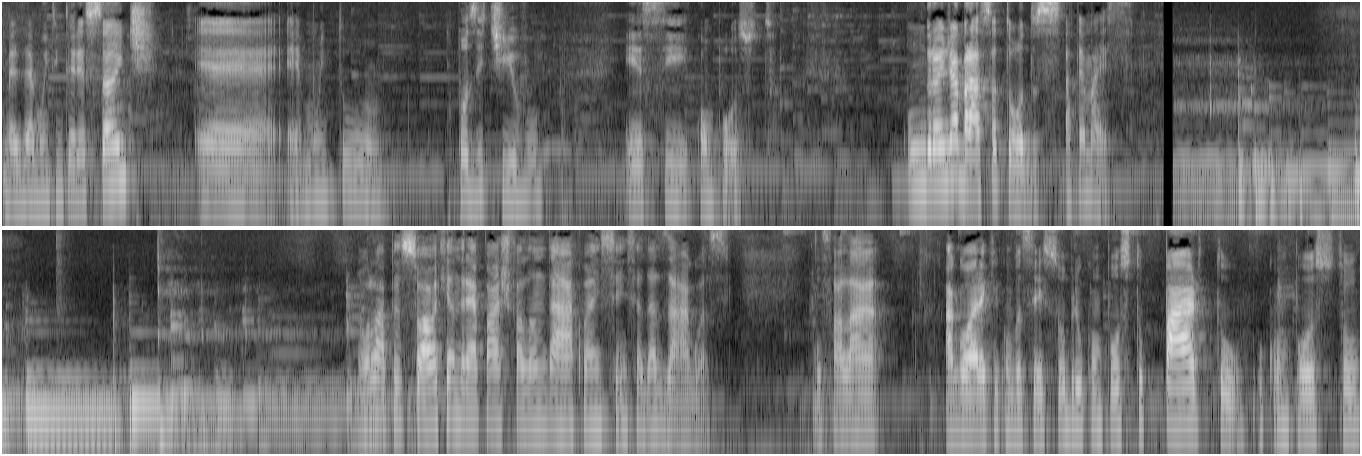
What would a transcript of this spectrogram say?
Mas é muito interessante é, é muito positivo esse composto. Um grande abraço a todos, até mais. Olá pessoal, aqui é Andréa Pacho falando da Aqua a Essência das Águas. Vou falar agora aqui com vocês sobre o composto parto, o composto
